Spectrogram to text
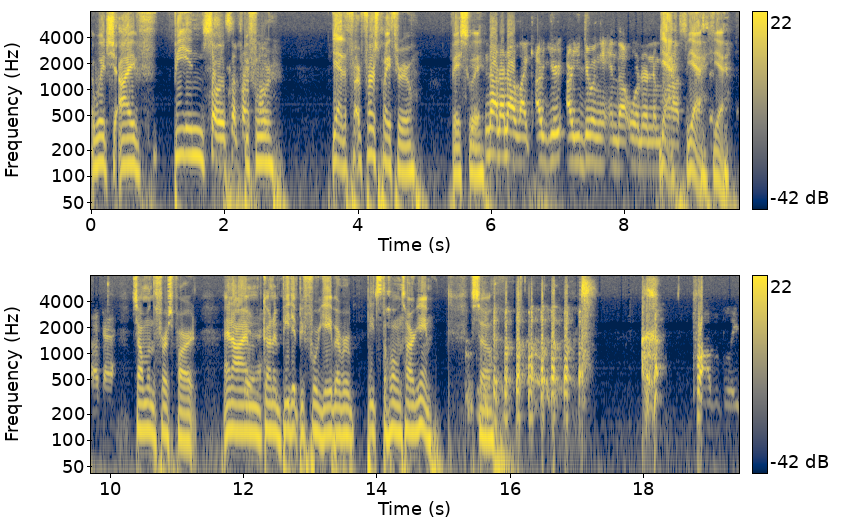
which I've beaten so it's the first before. one. Yeah, the f- first playthrough, basically. No, no, no. Like, are you are you doing it in the order Nomura Yeah, yeah, yeah. Okay. So I'm on the first part, and I'm Yeah. gonna beat it before Gabe ever beats the whole entire game. So Probably.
